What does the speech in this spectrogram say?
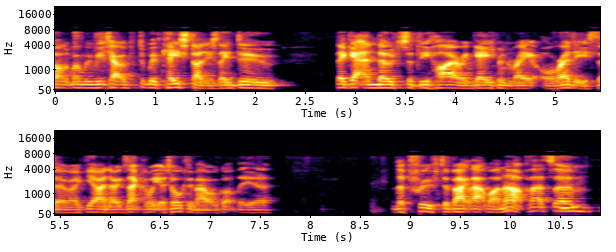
when we reach out with, with, case studies, they do they get a noticeably higher engagement rate already. So uh, yeah, I know exactly what you're talking about. We've got the uh, the proof to back that one up. That's um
